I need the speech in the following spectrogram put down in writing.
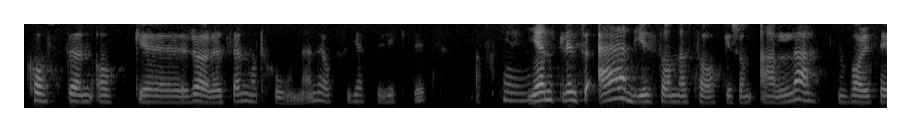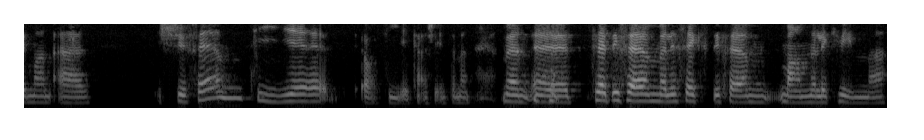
kosten och eh, rörelsen, motionen är också jätteviktigt. Mm. Egentligen så är det ju sådana saker som alla, vare sig man är 25, 10, ja 10 kanske inte, men, men eh, 35 eller 65, man eller kvinna,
